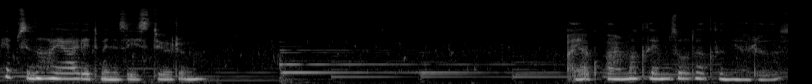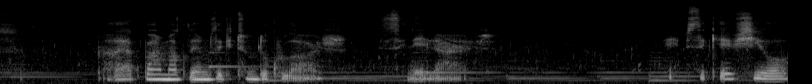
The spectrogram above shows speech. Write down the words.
hepsini hayal etmenizi istiyorum. Ayak parmaklarımıza odaklanıyoruz. Ayak parmaklarımızdaki tüm dokular, sinirler hepsi gevşiyor.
